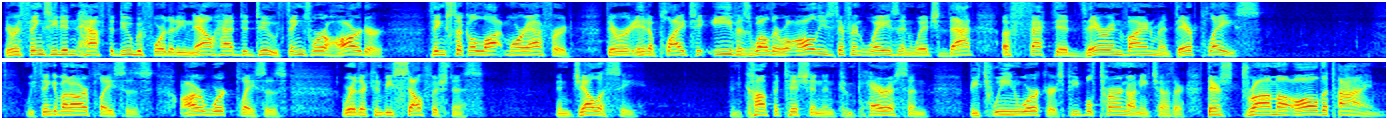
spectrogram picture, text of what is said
there were things he didn't have to do before that he now had to do. Things were harder. Things took a lot more effort. There were, it applied to Eve as well. There were all these different ways in which that affected their environment, their place. We think about our places, our workplaces, where there can be selfishness and jealousy and competition and comparison between workers. People turn on each other. There's drama all the time.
